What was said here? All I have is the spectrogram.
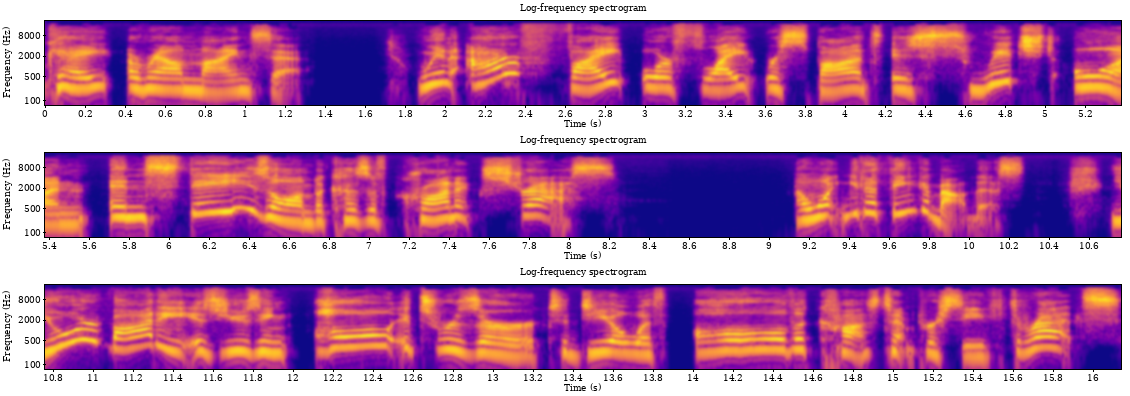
Okay, around mindset. When our fight or flight response is switched on and stays on because of chronic stress, I want you to think about this. Your body is using all its reserve to deal with all the constant perceived threats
